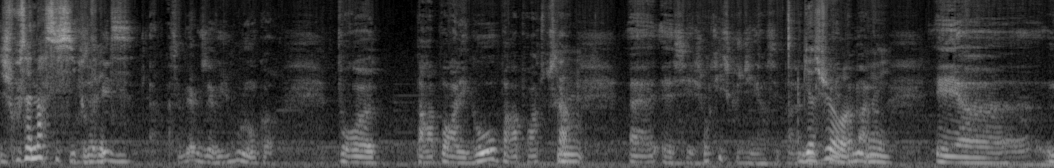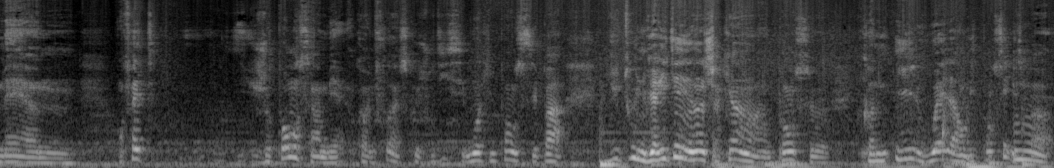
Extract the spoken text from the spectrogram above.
Je trouve ça narcissique, vous en avez fait. du... ah, ça veut dire que vous avez du boulot encore. Pour, euh, par rapport à l'ego, par rapport à tout ça. Mm. Euh, c'est gentil ce que je dis, hein, c'est pas Bien sûr, pas mal. oui. Et, euh, mais en fait, je pense, hein, mais encore une fois, ce que je vous dis, c'est moi qui pense, c'est pas du tout une vérité. hein, chacun pense euh, comme il ou elle a envie de penser. Mm. pas-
